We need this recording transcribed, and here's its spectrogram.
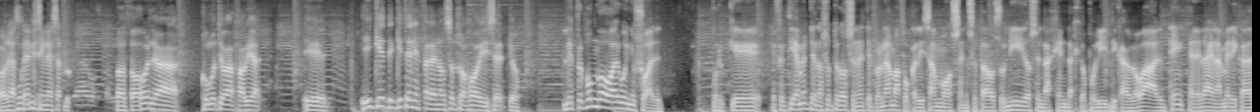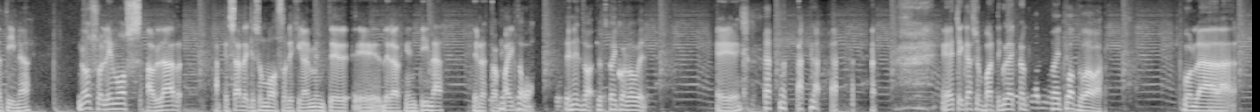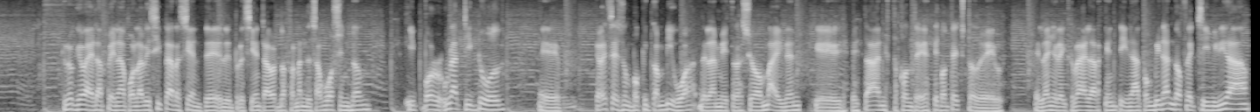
Hola. Sergio. Hola, ¿cómo te va, Fabián? Eh, ¿Y qué, qué tenés para nosotros hoy, Sergio? Les propongo algo inusual, porque efectivamente nosotros en este programa focalizamos en los Estados Unidos, en la agenda geopolítica global, en general en América Latina. No solemos hablar, a pesar de que somos originalmente eh, de la Argentina, de nuestro país. Yo estoy cordobés. Eh, en este caso en particular, creo que por la creo que vale la pena por la visita reciente del presidente Alberto Fernández a Washington y por una actitud eh, que a veces es un poquito ambigua de la administración Biden, que está en estos conte- este contexto del año electoral de la Argentina, combinando flexibilidad,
